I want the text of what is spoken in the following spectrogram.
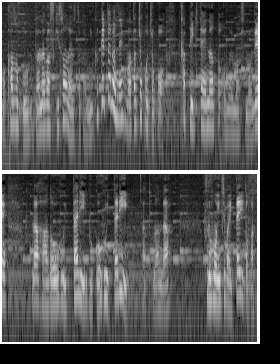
まあ、家族、旦那が好きそうなやつとか見かけたらね、またちょこちょこ買っていきたいなと思いますので、な、ハードオフ行ったり、ブックオフ行ったり、あとなんだ、古本市場行ったりとか、ね、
